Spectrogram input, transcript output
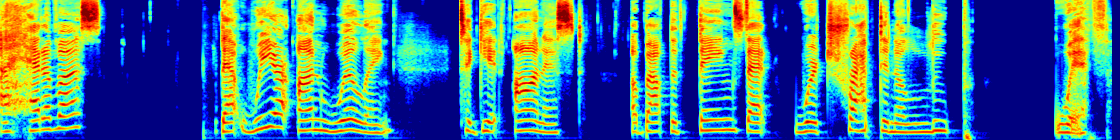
ahead of us that we are unwilling to get honest about the things that we're trapped in a loop with.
